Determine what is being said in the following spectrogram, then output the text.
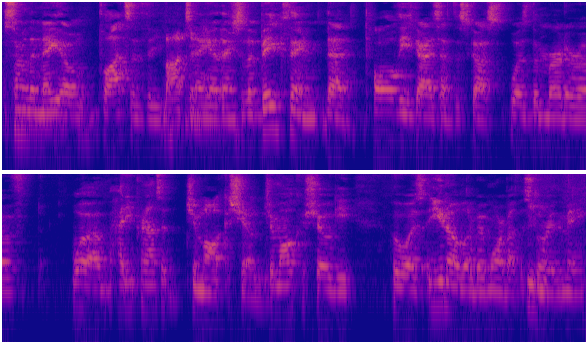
Some of the negative, lots of the Lots of negative things. So the big thing that all these guys have discussed was the murder of, well, how do you pronounce it? Jamal Khashoggi. Jamal Khashoggi, who was, you know a little bit more about the story than me.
